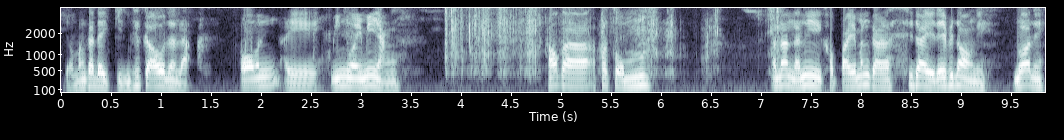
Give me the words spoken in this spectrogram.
เดี๋ยวมันก็ได้กินคือเก่านั่นแหละเพอมันไอ้มีหน่วยมีหยังเขาก็ผสม อันนั้นอันนี้เข้าไปมันก็สิได้ได้พี่น้องนี่ว่านี่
